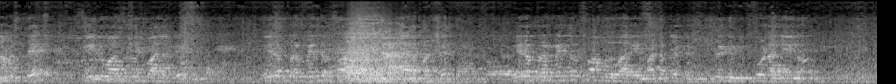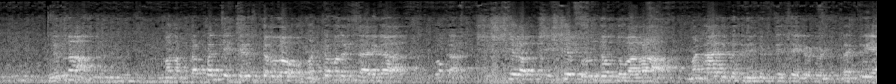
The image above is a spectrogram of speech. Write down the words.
నమస్తే శ్రీనివాసుల వారికి వీర బ్రహ్మేంద్ర స్వామి పరిషత్ వీర బ్రహ్మేంద్ర స్వాముల వారి మఠం యొక్క శిష్యుడిని కూడా నేను. నిన్న మన ప్రపంచ చరిత్రలో మొట్టమొదటిసారిగా ఒక శిష్యుల శిష్య బృందం ద్వారా మఠాధిపతిని ఎంపిక చేసేటటువంటి ప్రక్రియ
